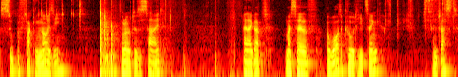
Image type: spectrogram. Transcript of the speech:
super fucking noisy, throw it to the side, and I got myself a water cooled heatsink and just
